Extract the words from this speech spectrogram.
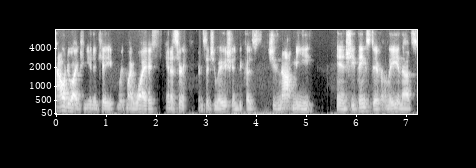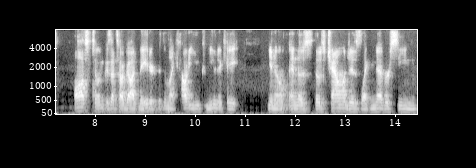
how do I communicate with my wife in a certain situation because she's not me and she thinks differently and that's awesome because that's how God made her. But then like how do you communicate, you know, and those those challenges like never seem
